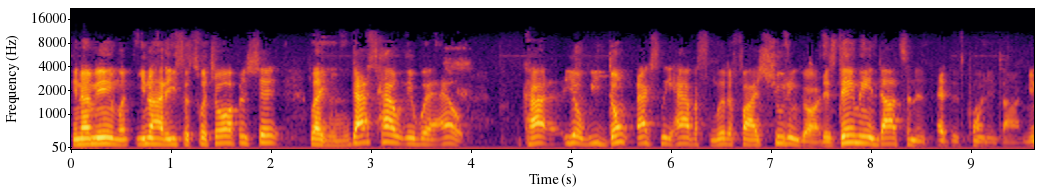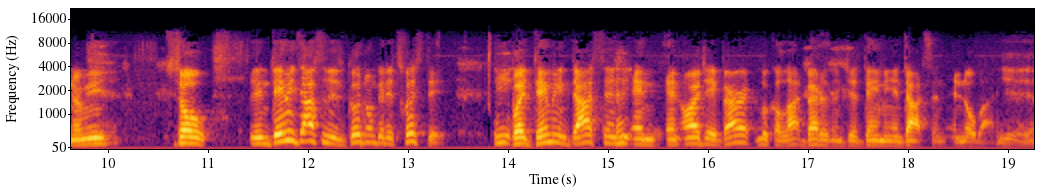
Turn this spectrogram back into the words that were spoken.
You know what I mean? When you know how they used to switch off and shit. Like mm-hmm. that's how it would help. Ky- yo, we don't actually have a solidified shooting guard. It's Damyean Dotson at this point in time. You know what I mean? Yeah. So, and Damyean Dotson is good. Don't get it twisted. But Damyean Dotson and, and RJ Barrett look a lot better than just Damyean Dotson and nobody. Yeah.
